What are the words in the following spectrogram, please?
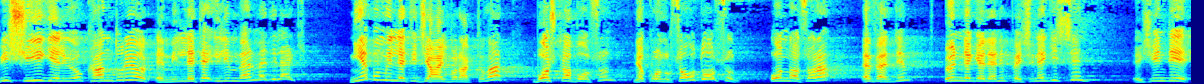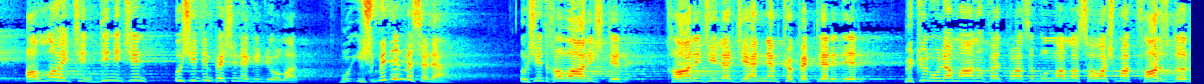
Bir Şii geliyor, kandırıyor. E millete ilim vermediler ki. Niye bu milleti cahil bıraktılar? Boş kap olsun, ne konursa o da olsun. Ondan sonra efendim önüne gelenin peşine gitsin. E şimdi Allah için, din için IŞİD'in peşine gidiyorlar. Bu iş midir mesela? IŞİD havariçtir. Hariciler cehennem köpekleridir. Bütün ulemanın fetvası bunlarla savaşmak farzdır.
